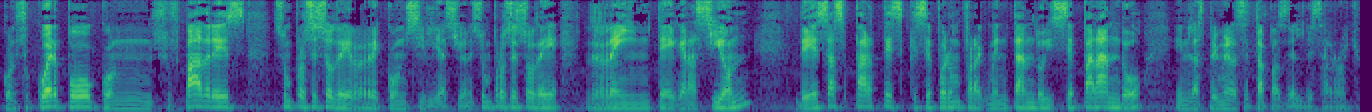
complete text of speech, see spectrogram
con su cuerpo, con sus padres. Es un proceso de reconciliación, es un proceso de reintegración de esas partes que se fueron fragmentando y separando en las primeras etapas del desarrollo.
